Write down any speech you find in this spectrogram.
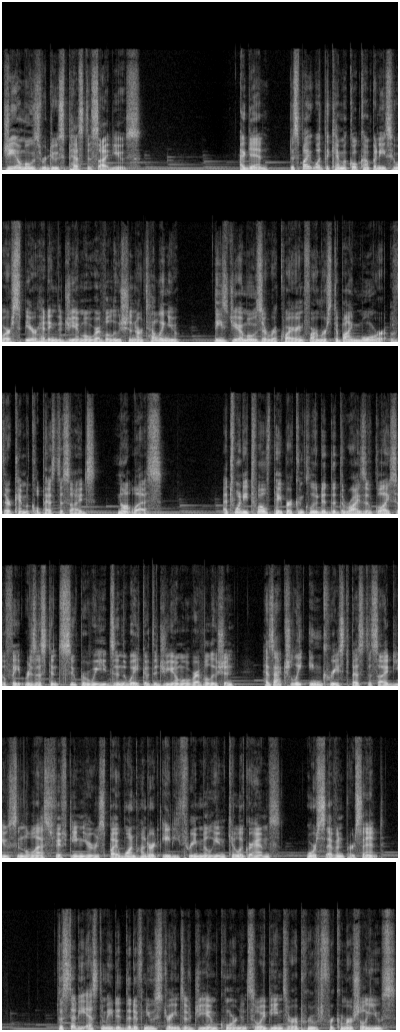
GMOs reduce pesticide use. Again, Despite what the chemical companies who are spearheading the GMO revolution are telling you, these GMOs are requiring farmers to buy more of their chemical pesticides, not less. A 2012 paper concluded that the rise of glyphosate resistant superweeds in the wake of the GMO revolution has actually increased pesticide use in the last 15 years by 183 million kilograms, or 7%. The study estimated that if new strains of GM corn and soybeans are approved for commercial use,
